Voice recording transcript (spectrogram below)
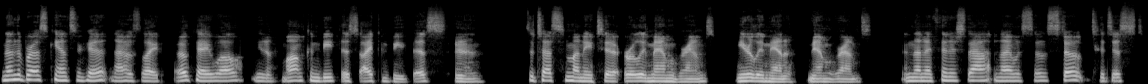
then the breast cancer hit, and I was like, "Okay, well, you know, mom can beat this. I can beat this." And it's a testimony to early mammograms, yearly man- mammograms. And then I finished that, and I was so stoked to just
